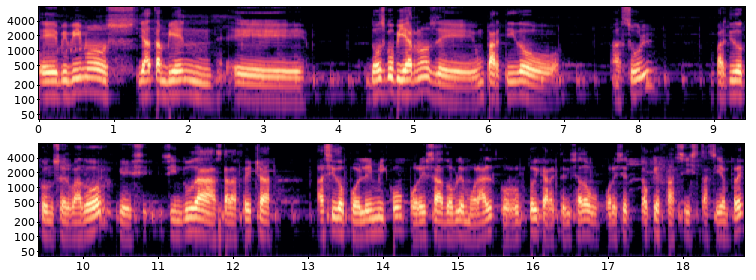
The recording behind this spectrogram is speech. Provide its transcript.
eh, vivimos ya también eh, dos gobiernos de un partido azul, un partido conservador que sin duda hasta la fecha ha sido polémico por esa doble moral, corrupto y caracterizado por ese toque fascista siempre.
